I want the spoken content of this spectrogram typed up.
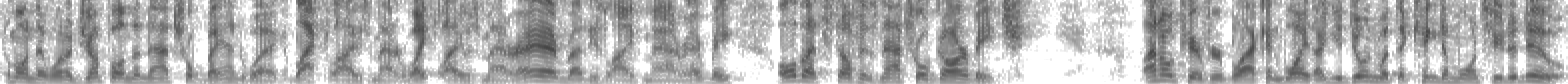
Come on, they want to jump on the natural bandwagon. Black lives matter, white lives matter, everybody's life matter. Everybody, all that stuff is natural garbage. I don't care if you're black and white. Are you doing what the kingdom wants you to do?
